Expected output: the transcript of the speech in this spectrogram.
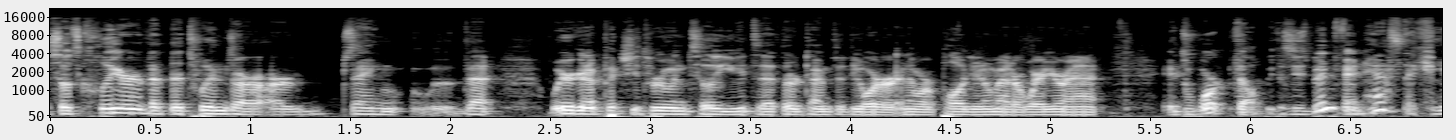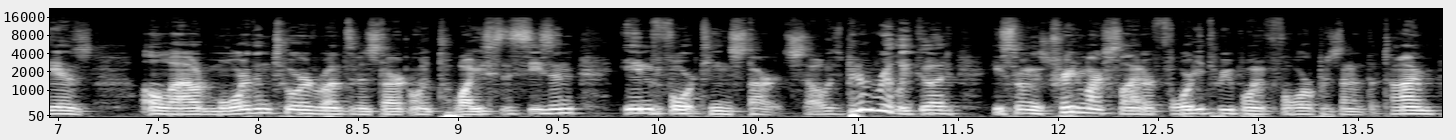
So it's clear that the Twins are, are saying that we're going to pitch you through until you get to that third time through the order, and then we're pulling you no matter where you're at. It's worked though because he's been fantastic. He has allowed more than 200 runs in a start only twice this season in 14 starts. So he's been really good. He's throwing his trademark slider 43.4% of the time,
